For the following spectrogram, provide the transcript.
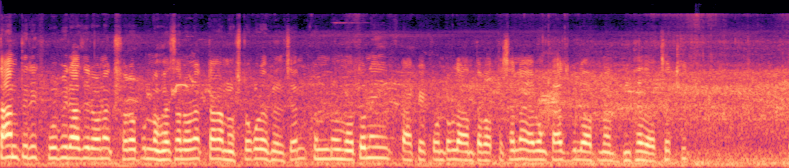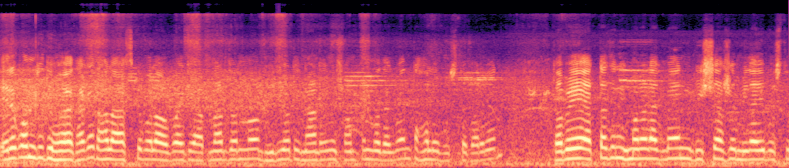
তান্ত্রিক কবিরাজের অনেক সরপূর্ণ হয়েছেন, অনেক টাকা নষ্ট করে ফেলছেন, কোনো মতনই তাকে কন্ট্রোলে আনতে পারতেছেন না এবং কাজগুলো আপনার বৃথা যাচ্ছে, ঠিক? এরকম যদি হয়ে থাকে তাহলে আজকে বলা উপায়টি আপনার জন্য। ভিডিওটি না টেনে সম্পূর্ণ দেখবেন, তাহলে বুঝতে পারবেন। তবে একটা জিনিস মনে রাখবেন, বিশ্বাসে মিলাই বস্তু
